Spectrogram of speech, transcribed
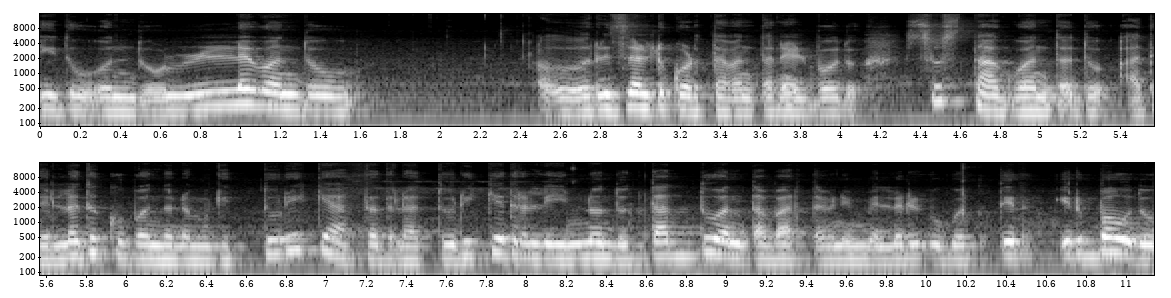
ಇದು ಒಂದು ಒಳ್ಳೆ ಒಂದು ರಿಸಲ್ಟ್ ಕೊಡ್ತವೆ ಅಂತಲೇ ಹೇಳ್ಬೋದು. ಸುಸ್ತಾಗುವಂಥದ್ದು, ಅದೆಲ್ಲದಕ್ಕೂ ಬಂದು ನಮಗೆ ತುರಿಕೆ ಆಗ್ತದಲ್ಲ, ತುರಿಕೆದರಲ್ಲಿ ಇನ್ನೊಂದು ತದ್ದು ಅಂತ ಬರ್ತವೆ, ನಿಮ್ಮೆಲ್ಲರಿಗೂ ಗೊತ್ತಿರ್, ಇರ್ಬೋದು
